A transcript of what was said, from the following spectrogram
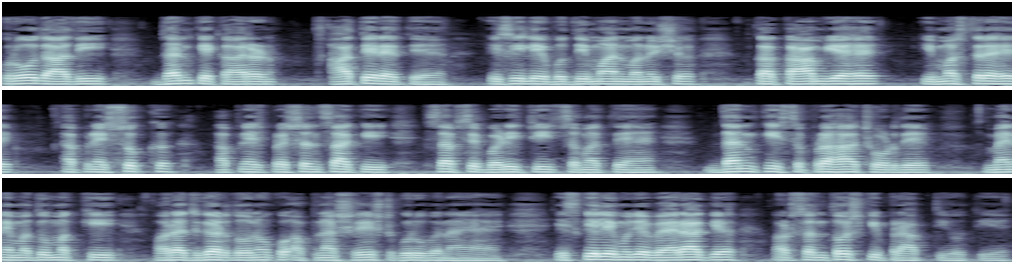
क्रोध आदि धन के कारण आते रहते हैं। इसीलिए बुद्धिमान मनुष्य का काम यह है कि मस्त रहे, अपने सुख अपने प्रशंसा की सबसे बड़ी चीज़ समझते हैं। धन की स्प्रहा छोड़ दे। मैंने मधुमक्खी और अजगर दोनों को अपना श्रेष्ठ गुरु बनाया है। इसके लिए मुझे वैराग्य और संतोष की प्राप्ति होती है।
